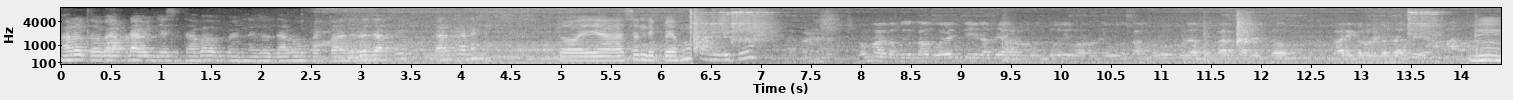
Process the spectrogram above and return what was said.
હાલો તો હવે આપણે આવી ગયા છે ધાબા ઉપર ને જો ધાબા ઉપર આજે રજા છે કારખાને. તો એ સંદીપે શું કામ લીધું? અમારે તો બધું કામ હોય જ એના બેહાડવાનું, દોરી વાળવાનું એવું કામ કરવું પડે. કારખાને તો કારીગરોની રજા છે. હમ.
